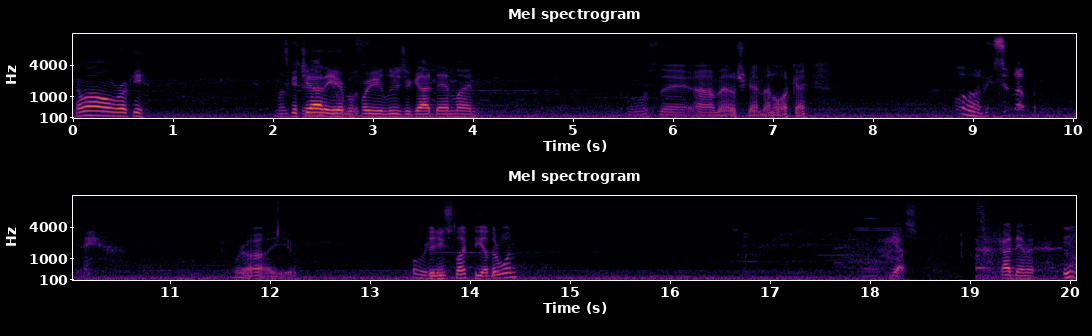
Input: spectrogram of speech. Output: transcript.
Come on, rookie. Let's get you out of here before you lose your goddamn mind. Almost there. Oh, metal scrap metal. Okay. Oh, let me sit up. Okay. Where are you? Over Did here. you select the other one? Yes. God damn it. Mm.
